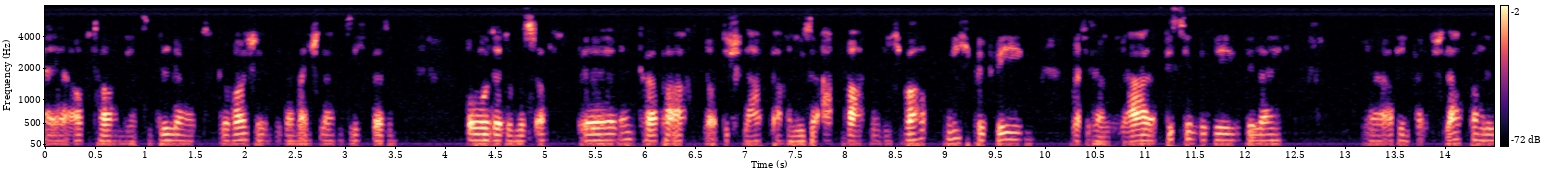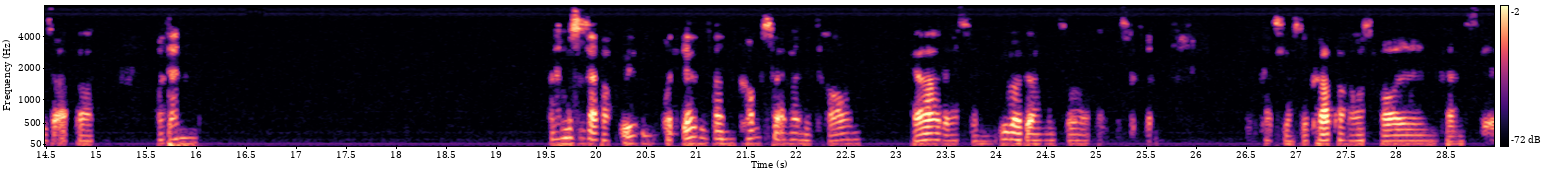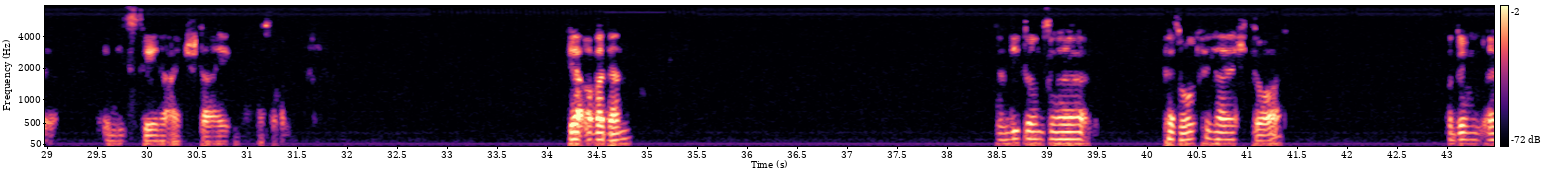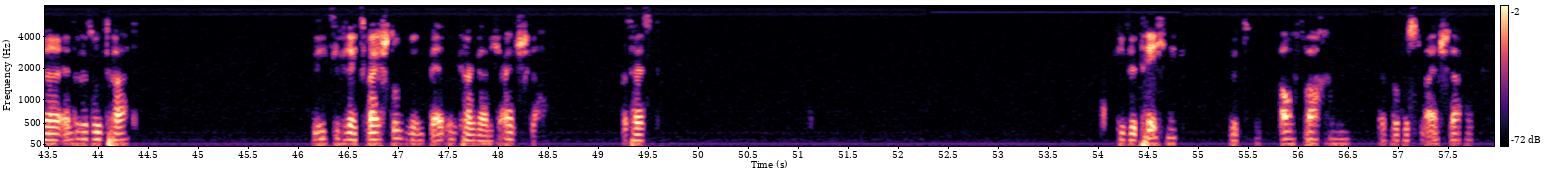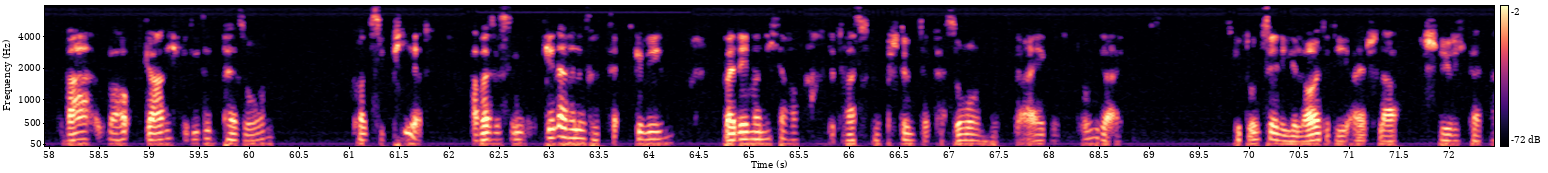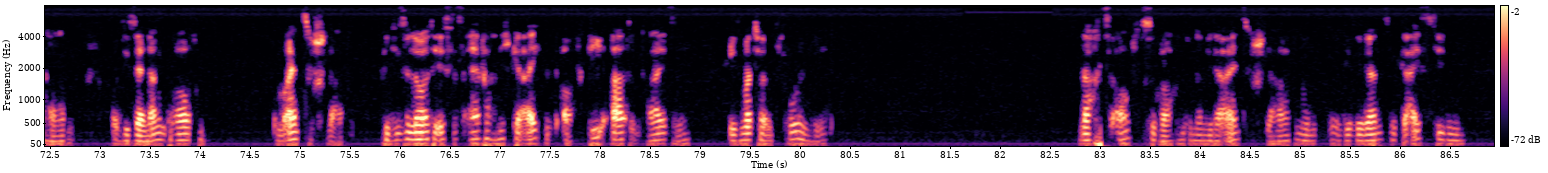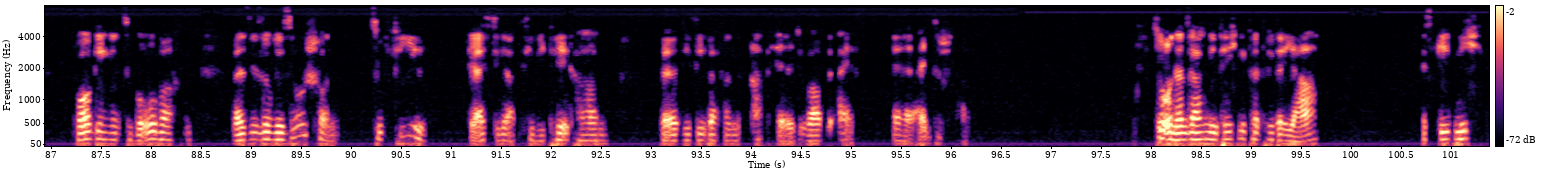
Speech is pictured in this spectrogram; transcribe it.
äh, auftauchen, die ganzen Bilder und Geräusche, die beim Einschlafen sichtbar sind. Oder du musst auf äh, deinen Körper achten, auf die Schlafparalyse abwarten, dich überhaupt nicht bewegen. Manche sagen, ja, ein bisschen bewegen vielleicht. Ja, auf jeden Fall Schlafparalyse abwarten. Und dann Und dann musst du es einfach üben und irgendwann kommst du einfach in den Traum. Ja, da hast du einen Übergang und so, dann bist du drin. Du kannst dich aus dem Körper rausrollen, kannst äh, in die Szene einsteigen, was auch immer. Ja, aber dann, dann liegt unsere Person vielleicht dort und im äh, Endresultat liegt sie vielleicht zwei Stunden im Bett und kann gar nicht einschlafen. Das heißt, diese Technik mit Aufwachen und bewusstem Einschlafen war überhaupt gar nicht für diese Person konzipiert. Aber es ist ein generelles Rezept gewesen, bei dem man nicht darauf achtet, was für bestimmte Personen geeignet und ungeeignet ist. Es gibt unzählige Leute, die Einschlafschwierigkeiten haben und die sehr lang brauchen, um einzuschlafen. Für diese Leute ist es einfach nicht geeignet, auf die Art und Weise, wie es manchmal empfohlen wird, nachts aufzuwachen und dann wieder einzuschlafen und, und diese ganzen geistigen Vorgänge zu beobachten, weil sie sowieso schon zu viel geistige Aktivität haben, äh, die sie davon abhält, überhaupt ein, äh, einzuschlafen. So, und dann sagen die Technikvertreter, ja, es geht nicht.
